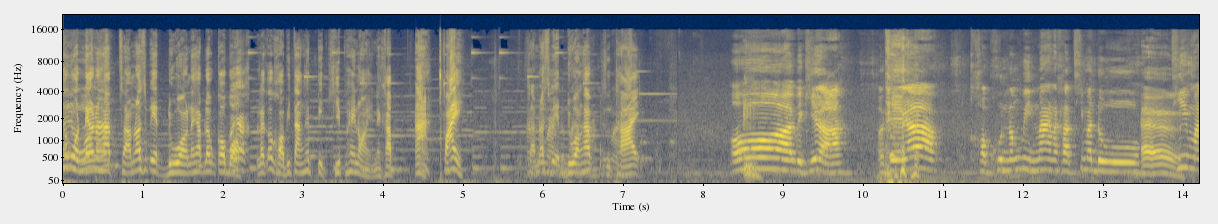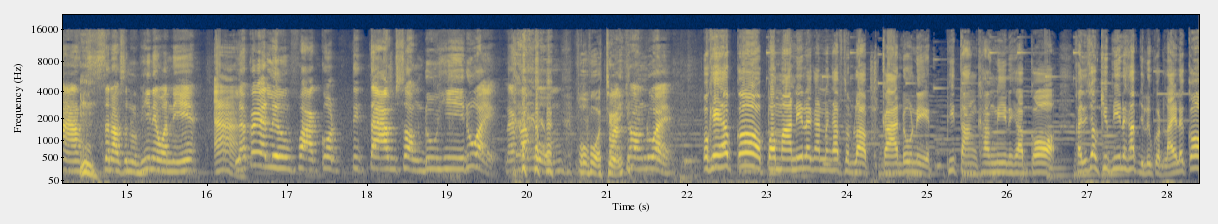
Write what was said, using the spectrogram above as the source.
ทั้งหมดแล้วนะครับ311 ดวงนะครับ แล้วก็บอกไม่อยากแล้วก็ขอพี่ตังให้ปิดคลิปให้หน่อยนะครับ อะ ไป311ดวงครับ สุดท้าย โอ้ยไปคิดเหรอ โอเคก็ขอบคุณน้องวินมากนะครับ ที่มาดูเออที่มาสนับสนุนพี่ในวันนี้อะแล้วก็อย่าลืมฝากกดติดตามส่องดูฮีด้วยนะครับผมโปรโมทเฉฝากยช่องด้วย โอเคครับก็ประมาณนี้แล้วกันนะครับสำหรับการ donate พี่ตังครั้งนี้นะครับก็ใครที่ชอบคลิปนี้นะครับอย่าลืมกดไลค์แล้วก็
